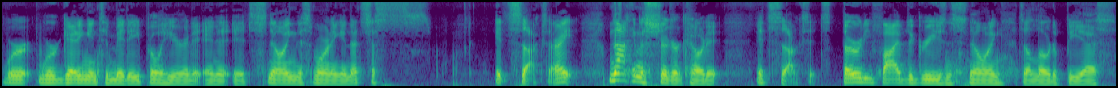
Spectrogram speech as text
We're we're getting into mid-April here, and, it, and it, it's snowing this morning, and that's just it sucks. All right, I'm not to sugarcoat it. It sucks. It's 35 degrees and snowing. It's a load of BS.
